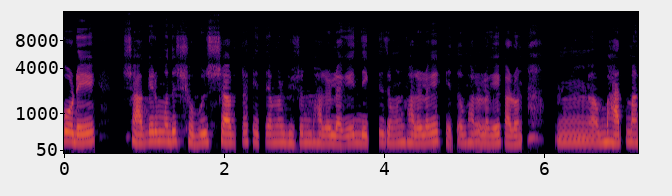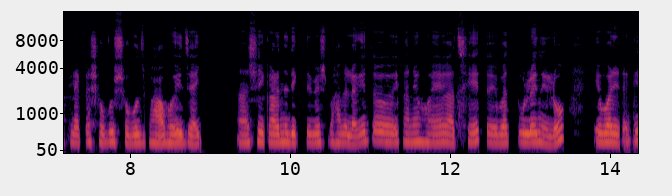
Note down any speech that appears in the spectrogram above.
করে শাকের মধ্যে সবুজ শাকটা খেতে আমার ভীষণ ভালো লাগে। দেখতে যেমন ভালো লাগে, খেতেও ভালো লাগে। কারণ ভাত মাখলে একটা সবুজ সবুজ ভাব হয়ে যায়। সেই কারণে দেখতে বেশ ভালো লাগে। তো এখানে হয়ে গেছে। তো এবার তুলে নিল। এবার এটাকে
